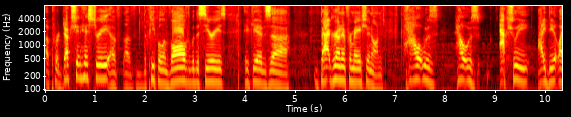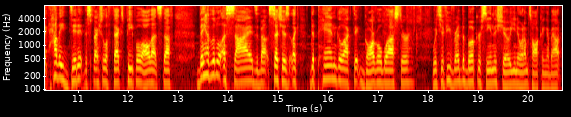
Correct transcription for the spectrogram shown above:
a production history of, of the people involved with the series. It gives uh, background information on how it was how it was actually ideal like how they did it the special effects people all that stuff they have little asides about such as like the pan galactic gargle blaster which if you've read the book or seen the show you know what i'm talking about.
